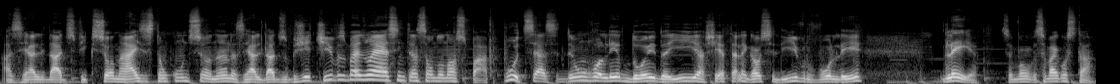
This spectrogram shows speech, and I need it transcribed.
as realidades ficcionais estão condicionando as realidades objetivas, mas não é essa a intenção do nosso papo. Putz, você deu um rolê doido aí, achei até legal esse livro, vou ler. Leia, você vai, você vai gostar.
